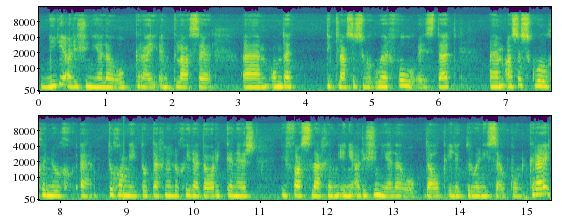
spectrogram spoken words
nie die addisionele hulp kry in klasse ehm um, omdat die klasse so oorvol is dat ehm um, as 'n skool genoeg ehm uh, toegang het tot tegnologie dat daardie kinders die vaslegging en die addisionele hulp dalk elektronies sou kon kry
